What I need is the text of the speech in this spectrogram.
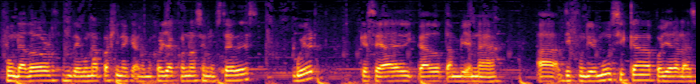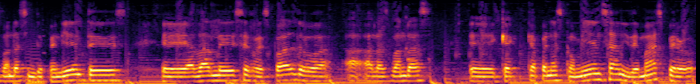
fundador de una página que a lo mejor ya conocen ustedes, Weird, que se ha dedicado también a, a difundir música, apoyar a las bandas independientes, eh, a darle ese respaldo a, a- las bandas eh, que, que apenas comienzan y demás, pero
